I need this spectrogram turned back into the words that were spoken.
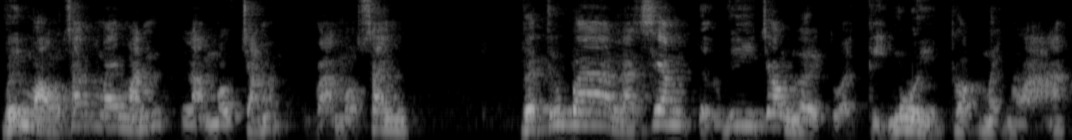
với màu sắc may mắn là màu trắng và màu xanh. Về thứ ba là xem tử vi cho người tuổi kỷ mùi thuộc mệnh hỏa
